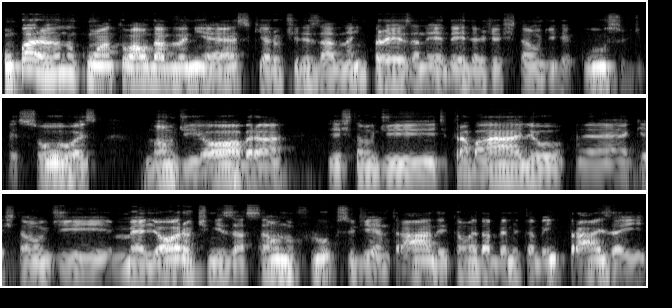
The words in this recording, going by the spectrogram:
comparando com o atual WMS que era utilizado na empresa, né, desde a gestão de recursos, de pessoas, mão de obra, gestão de, de trabalho, é, questão de melhor otimização no fluxo de entrada. Então, a EWM também traz aí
